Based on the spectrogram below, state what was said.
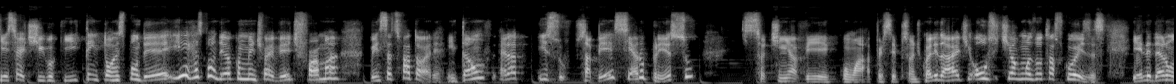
que esse artigo aqui tentou responder e respondeu, como a gente vai ver, de forma bem satisfatória. Então, era isso, saber se era o preço só tinha a ver com a percepção de qualidade ou se tinha algumas outras coisas. E eles deram,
